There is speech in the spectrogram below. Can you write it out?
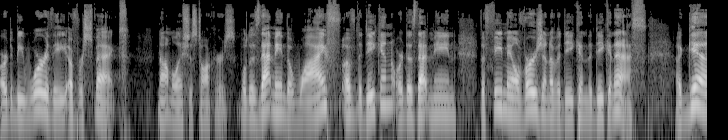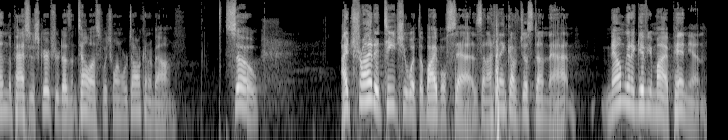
are to be worthy of respect not malicious talkers. Well, does that mean the wife of the deacon, or does that mean the female version of a deacon, the deaconess? Again, the passage of Scripture doesn't tell us which one we're talking about. So, I try to teach you what the Bible says, and I think I've just done that. Now I'm going to give you my opinion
